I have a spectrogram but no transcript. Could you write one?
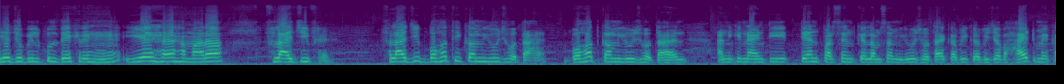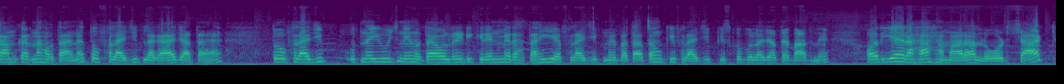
ये जो बिल्कुल देख रहे हैं, ये है हमारा फ्लाईजीप है। फ्लाईजीप बहुत ही कम यूज़ होता है, बहुत कम यूज़ होता है, यानी कि 90 टेन परसेंट के लमसम यूज़ होता है। कभी कभी जब हाइट में काम करना होता है ना तो फ्लाईजीप लगाया जाता है। तो फ्लाईजिप उतना यूज़ नहीं होता है ऑलरेडी क्रेन में रहता ही है फ्लाईजिप मैं बताता हूँ कि फ्लाईजिप किसको बोला जाता है बाद में। और यह रहा हमारा लोड चार्ट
